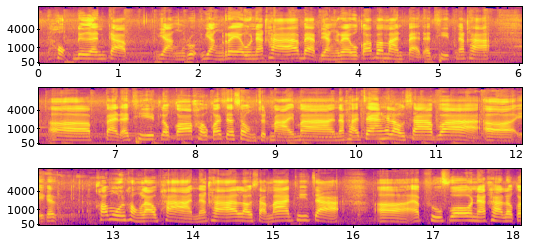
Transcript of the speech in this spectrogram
6 เดือนกับอย่างอย่างเร็วนะคะ แบบอย่างเร็วก็ประมาณ 8 อาทิตย์นะคะเอ่อ8อาทิตย์แล้วก็เขาก็จะส่งจดหมายมานะคะ แจ้งให้เราทราบว่าเอกข้อมูลของเราผ่านนะคะ เราสามารถที่จะ approval นะคะแล้วก็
